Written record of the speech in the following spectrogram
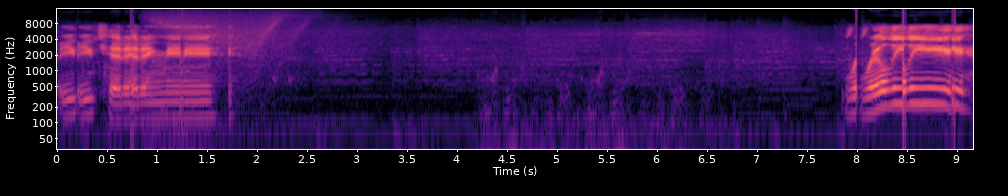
Are you, are you kidding me? Really?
